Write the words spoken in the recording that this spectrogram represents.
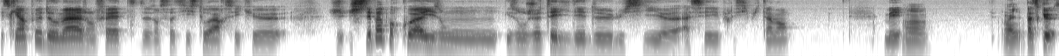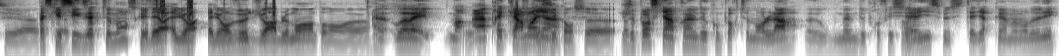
Et ce qui est un peu dommage en fait dans cette histoire, c'est que je, ne sais pas pourquoi ils ont, ils ont jeté l'idée de Lucie assez précipitamment. Mais mm. Oui, parce que c'est euh, parce que c'est exactement ce que. Et d'ailleurs, elle, lui en, elle lui en veut durablement hein, pendant. Euh, euh, ouais, ouais. après, clairement, il y a. Je pense qu'il y a un problème de comportement là, ou même de professionnalisme. C'est-à-dire qu'à un moment donné,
